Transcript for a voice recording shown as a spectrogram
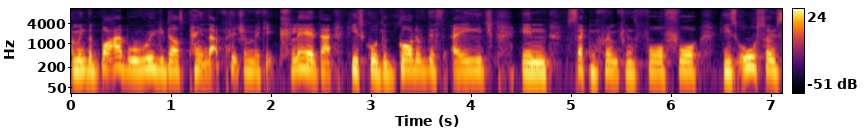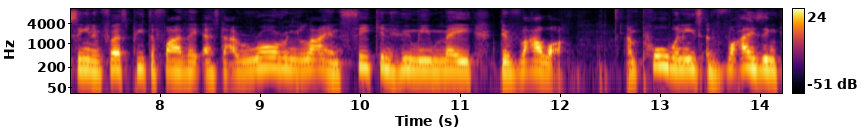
I mean, the Bible really does paint that picture and make it clear that he's called the God of this age in 2 Corinthians 4 4. He's also seen in 1 Peter 5 8 as that roaring lion seeking whom he may devour. And Paul, when he's advising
